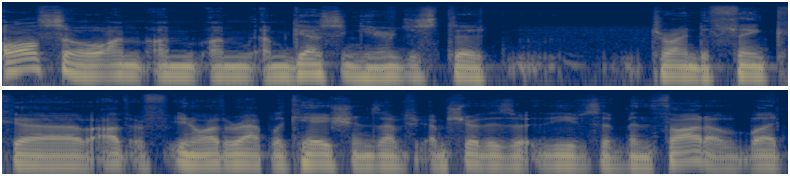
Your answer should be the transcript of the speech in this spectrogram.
also, I'm I'm I'm I'm guessing here, just uh, trying to think uh, other you know other applications. I'm, I'm sure these have been thought of, but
